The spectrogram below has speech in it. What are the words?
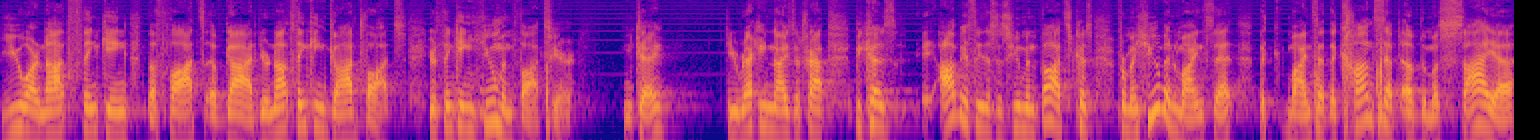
You are not thinking the thoughts of God. You're not thinking God thoughts. You're thinking human thoughts here. Okay? He recognized the trap because obviously this is human thoughts because from a human mindset the mindset the concept of the messiah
